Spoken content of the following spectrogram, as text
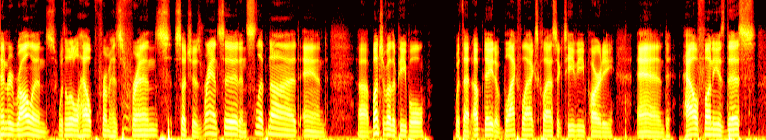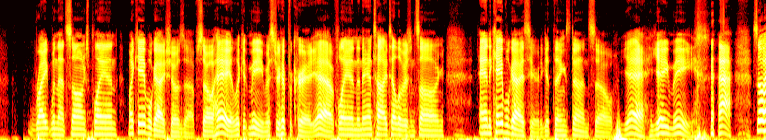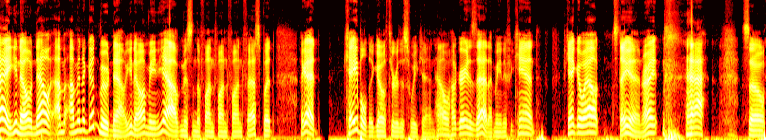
Henry Rollins with a little help from his friends such as Rancid and Slipknot and uh, a bunch of other people with that update of Black Flag's classic TV party. And how funny is this? Right when that song's playing, my cable guy shows up. So, hey, look at me, Mr. Hypocrite. Yeah, playing an anti television song and the cable guy's here to get things done. So yeah, yay me. so hey, you know now I'm I'm in a good mood now. You know, I mean yeah, I'm missing the fun, fun, fun fest, but I got cable to go through this weekend. How how great is that? I mean, if you can't if you can't go out, stay in, right? so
